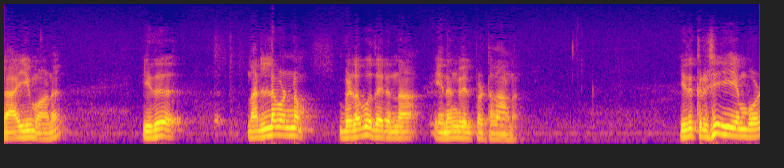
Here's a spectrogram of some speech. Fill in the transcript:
കായുമാണ്. ഇത് നല്ലവണ്ണം വിളവ് തരുന്ന ഇനങ്ങളിൽപ്പെട്ടതാണ്. ഇത് കൃഷി ചെയ്യുമ്പോൾ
